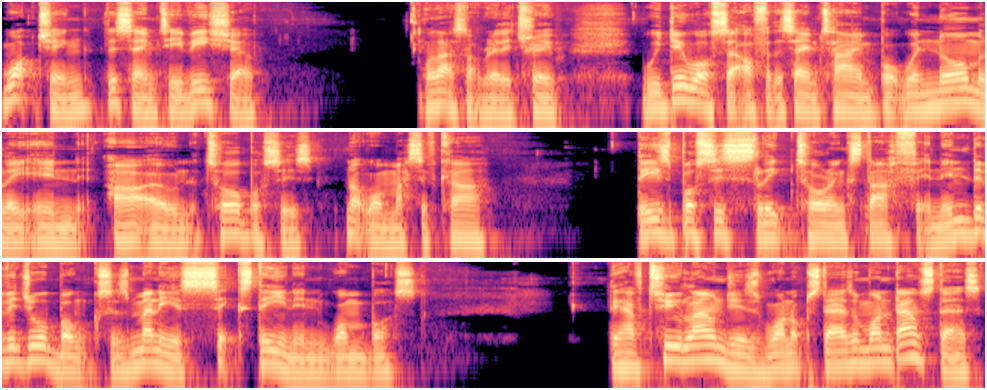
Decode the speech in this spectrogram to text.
watching the same TV show. Well, that's not really true. We do all set off at the same time, but we're normally in our own tour buses, not one massive car. These buses sleep touring staff in individual bunks, as many as 16 in one bus. They have two lounges, one upstairs and one downstairs.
